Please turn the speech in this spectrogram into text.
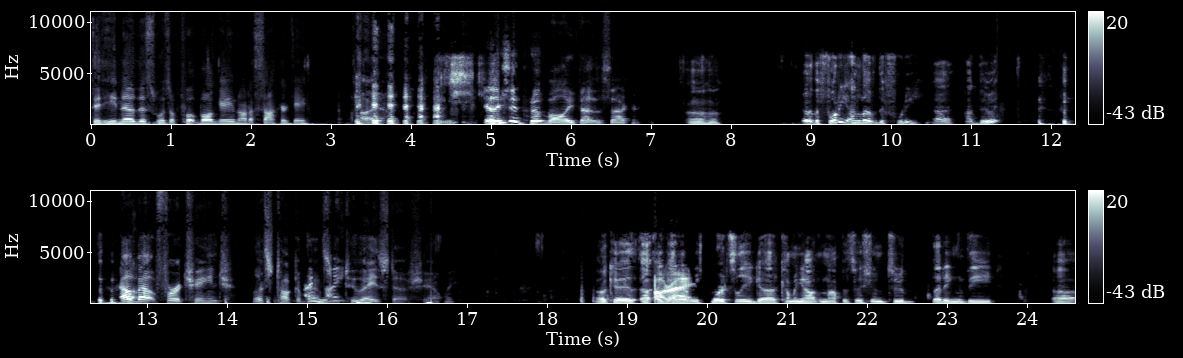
Did he know this was a football game, not a soccer game? Oh, yeah. yeah, they said football. He thought it was soccer. Uh huh. Oh, the footy! I love the footy. Uh, I'll do it. How about for a change? Let's talk about some 2A stuff, shall we? Okay, uh, I got right. every sports league uh, coming out in opposition to letting the uh,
